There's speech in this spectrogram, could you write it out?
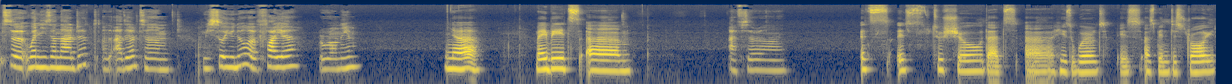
It's uh, when he's an adult, uh, adult. Um, we saw, you know, a fire around him. Yeah. Maybe it's um After, uh, it's it's to show that uh his world is has been destroyed,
